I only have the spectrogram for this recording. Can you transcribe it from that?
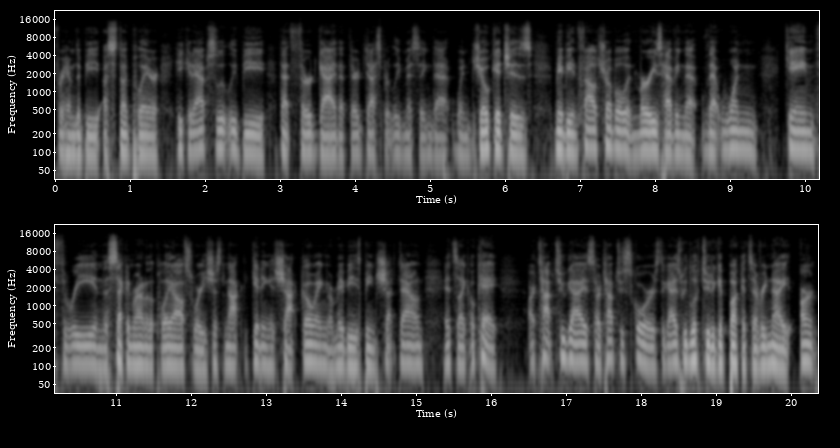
for him to be a stud player. He could absolutely be that third guy that they're desperately missing. That when Jokic is maybe in foul trouble and Murray's having that that one game three in the second round of the playoffs where he's just not getting his shot going, or maybe he's being shut down. It's like okay, our top two guys, our top two scorers, the guys we look to to get buckets every night, aren't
